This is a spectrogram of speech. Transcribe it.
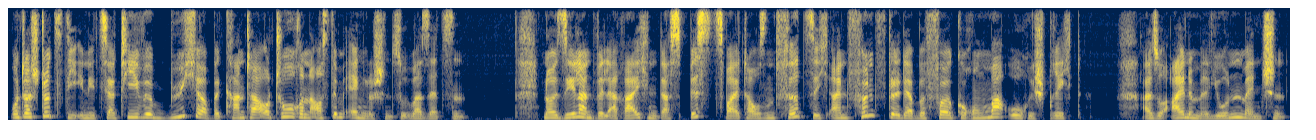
unterstützt die Initiative, Bücher bekannter Autoren aus dem Englischen zu übersetzen. Neuseeland will erreichen, dass bis 2040 ein Fünftel der Bevölkerung Maori spricht, also eine Million Menschen.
